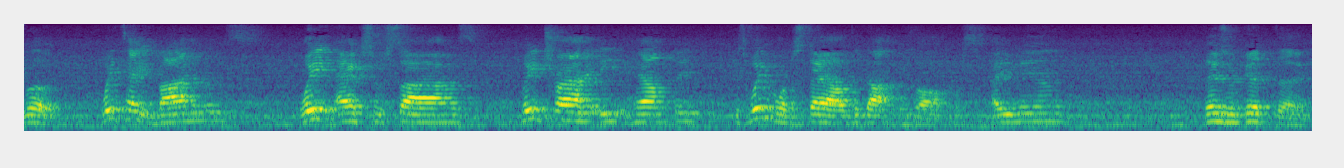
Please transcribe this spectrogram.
Look, we take vitamins, we exercise, we try to eat healthy because we want to stay out of the doctor's office. Amen? Those are good things.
